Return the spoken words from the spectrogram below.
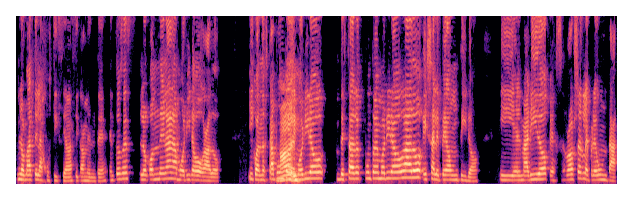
lo mate la justicia, básicamente. Entonces lo condenan a morir ahogado. Y cuando está a punto de morir aho- de estar a punto de morir ahogado, ella le pega un tiro. Y el marido, que es Roger, le pregunta,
